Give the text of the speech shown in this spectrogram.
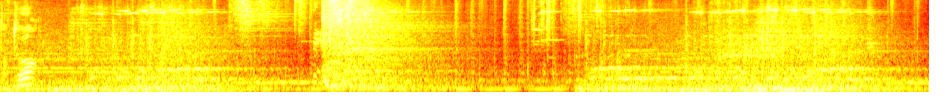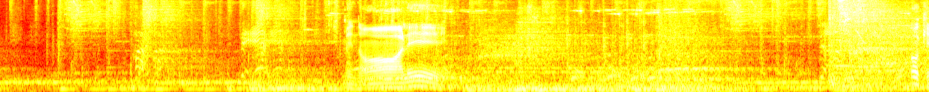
Ton tour. Mais non, allez Ok.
